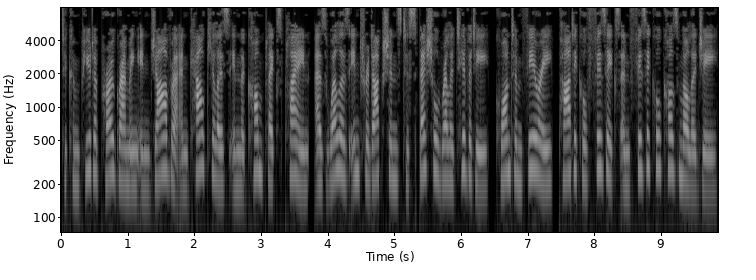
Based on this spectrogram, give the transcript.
to computer programming in Java and calculus in the complex plane, as well as introductions to special relativity, quantum theory, particle physics and physical cosmology.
